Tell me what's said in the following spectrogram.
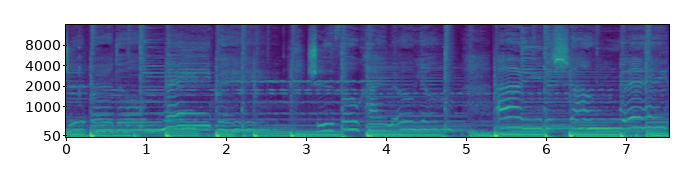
十二朵玫瑰，是否还留有爱的香味？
